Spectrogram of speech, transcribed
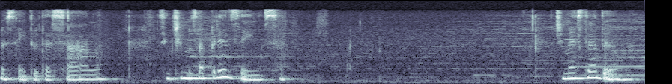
No centro da sala, sentimos a presença de Mestra Dama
